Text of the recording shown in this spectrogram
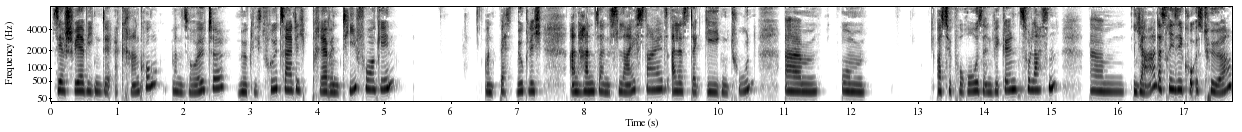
sehr schwerwiegende Erkrankung. Man sollte möglichst frühzeitig präventiv vorgehen und bestmöglich anhand seines Lifestyles alles dagegen tun, ähm, um Osteoporose entwickeln zu lassen. Ähm, ja, das Risiko ist höher,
